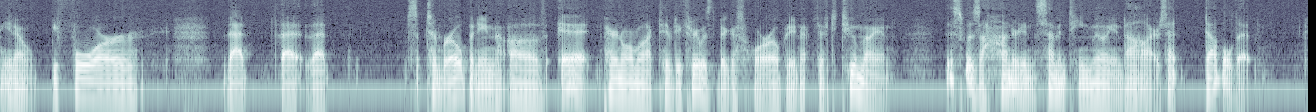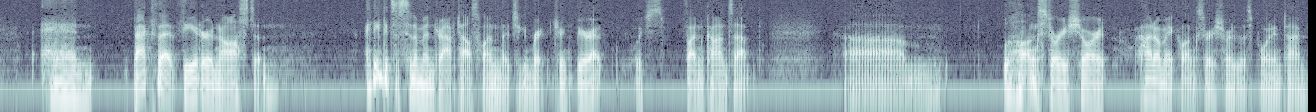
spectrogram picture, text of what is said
you know, before that that that September opening of it, Paranormal Activity 3 was the biggest horror opening at 52 million. This was 117 million dollars. That doubled it. And back to that theater in Austin. I think it's a Cinnamon Draft House one that you can drink beer at, which is fun concept. Um, long story short, how do I make a long story short at this point in time?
